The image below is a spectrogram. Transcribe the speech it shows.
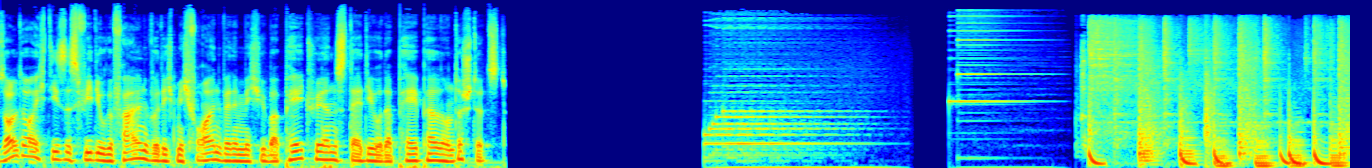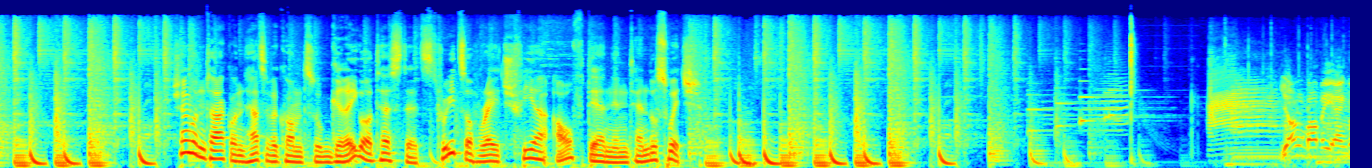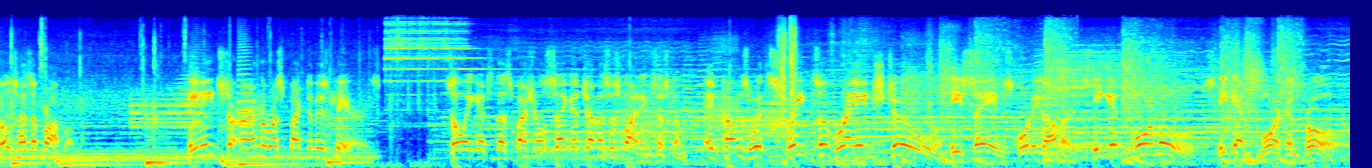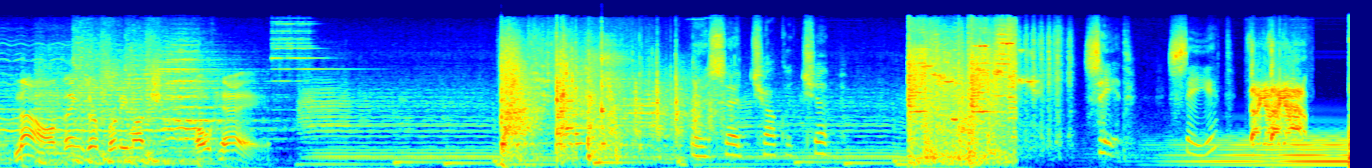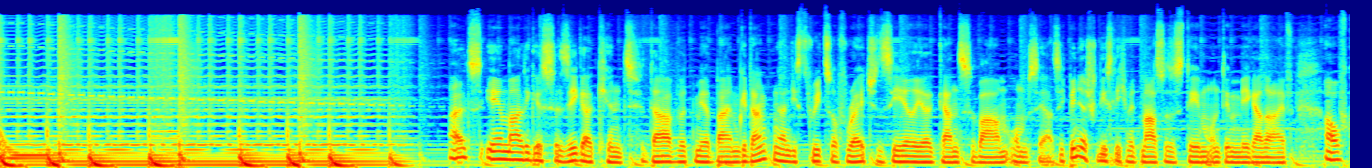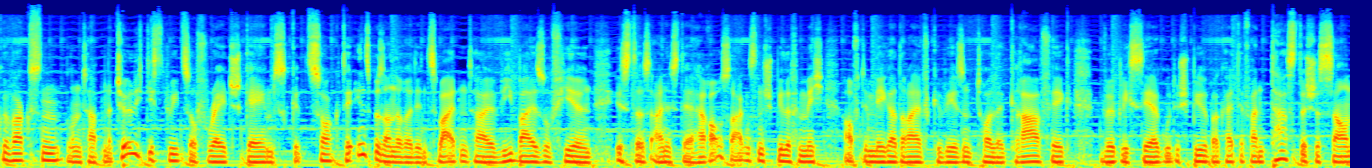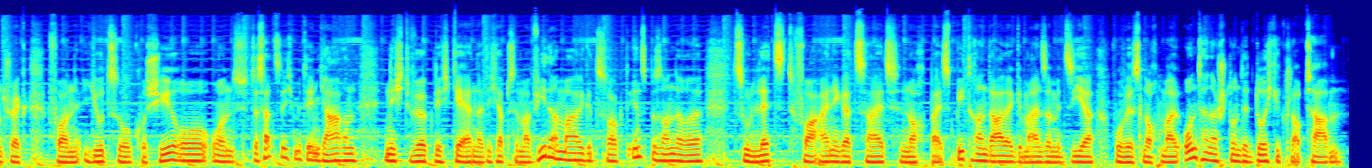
Sollte euch dieses Video gefallen, würde ich mich freuen, wenn ihr mich über Patreon, Steady oder PayPal unterstützt. Schönen guten Tag und herzlich willkommen zu Gregor Tested Streets of Rage 4 auf der Nintendo Switch. Young Bobby Engels has a problem. He needs to earn the respect of his peers. So he gets the special Sega Genesis fighting system. It comes with Streets of Rage 2. He saves $40. He gets more moves. He gets more control. Now things are pretty much okay. I said chocolate chip. Say it. Say it. Sega, Sega! Als ehemaliges Sega-Kind, da wird mir beim Gedanken an die Streets of Rage-Serie ganz warm ums Herz. Ich bin ja schließlich mit Master System und dem Mega Drive aufgewachsen und habe natürlich die Streets of Rage Games gezockt. Insbesondere den zweiten Teil, wie bei so vielen, ist das eines der herausragendsten Spiele für mich auf dem Mega Drive gewesen. Tolle Grafik, wirklich sehr gute Spielbarkeit, der fantastische Soundtrack von Yuzo Koshiro und das hat sich mit den Jahren nicht wirklich geändert. Ich habe es immer wieder mal gezockt, insbesondere zuletzt vor einiger Zeit noch bei Speedrandale gemeinsam mit Sia, wo wir es nochmal unter einer Stunde durchgekloppt haben.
